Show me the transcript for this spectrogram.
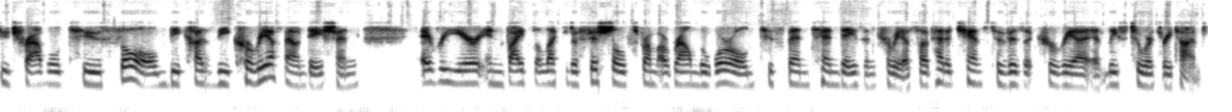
to travel to Seoul because the Korea Foundation every year invites elected officials from around the world to spend 10 days in Korea. So I've had a chance to visit Korea at least two or three times.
